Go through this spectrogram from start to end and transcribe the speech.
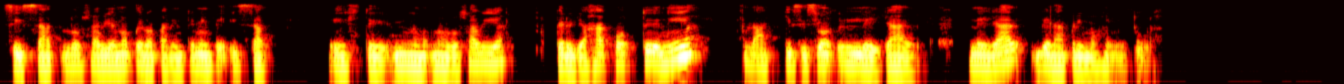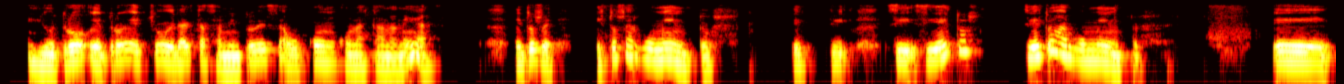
si Isaac lo sabía o no, pero aparentemente Isaac este, no, no lo sabía, pero ya Jacob tenía la adquisición legal, legal de la primogenitura. Y otro, otro hecho era el casamiento de Saúl con, las cananeas. Entonces, estos argumentos, eh, si, si estos si estos argumentos eh,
